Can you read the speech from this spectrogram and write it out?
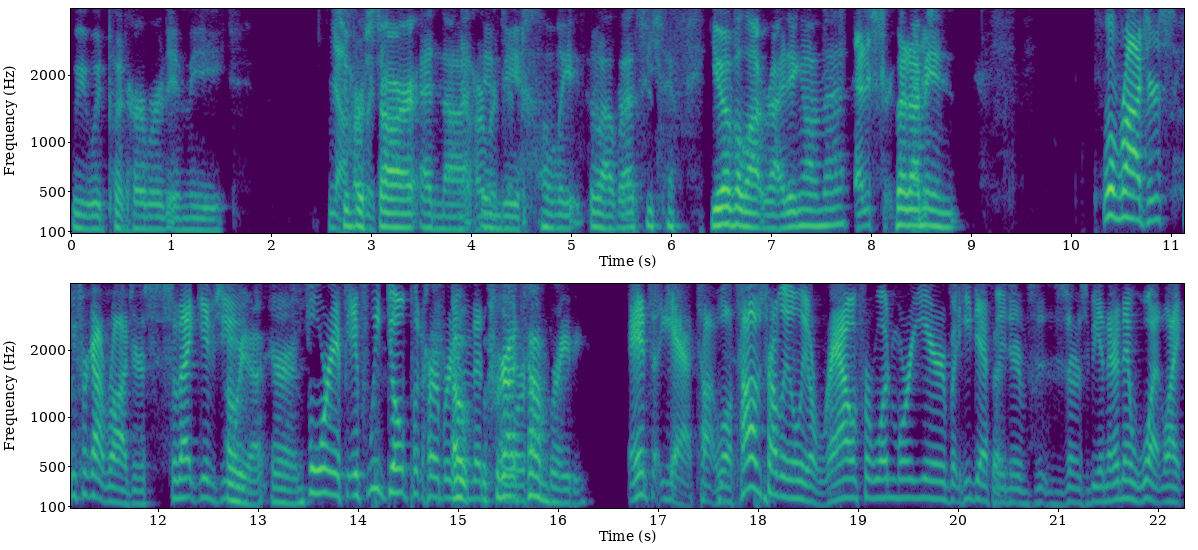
we would put Herbert in the no, superstar Herbert's, and not no, in the elite. Well, that's you have a lot riding on that. That is true. But that I mean, well, Rodgers, we forgot Rodgers, so that gives oh, you. Oh yeah, Aaron. Four. If if we don't put Herbert, oh, in the we forgot four, Tom Brady. And yeah, Tom, well, Tom's probably only around for one more year, but he definitely deserves to be in there. And then what? Like,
